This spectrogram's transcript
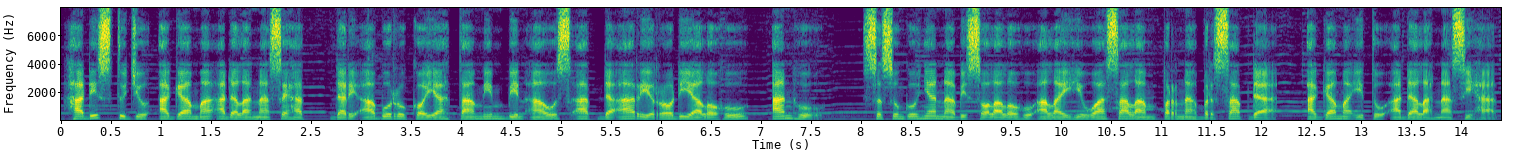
Hadis 7, agama adalah nasihat, dari Abu Rukoyah Tamim bin Aus ad-Da'ari radhiyallahu anhu. Sesungguhnya Nabi Shallallahu alaihi wasallam pernah bersabda, agama itu adalah nasihat.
